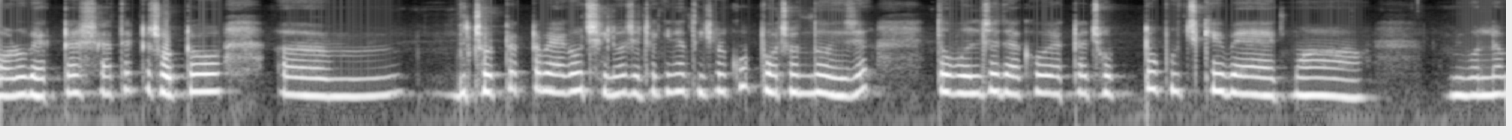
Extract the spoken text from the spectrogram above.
বড় ব্যাগটার সাথে একটা ছোট্ট ছোট্ট একটা ব্যাগও ছিল যেটা কিনা তুষার খুব পছন্দ হয়েছে। তো বলছে দেখো, একটা ছোট্ট পুচকে ব্যাগ মা। আমি বললাম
